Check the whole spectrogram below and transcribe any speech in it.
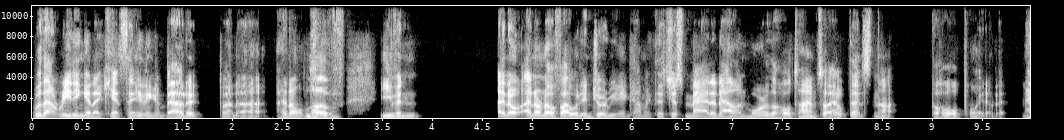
without reading it, I can't say anything about it, but uh, I don't love even I don't I don't know if I would enjoy reading a comic that's just mad at Alan Moore the whole time. So I hope that's not the whole point of it.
